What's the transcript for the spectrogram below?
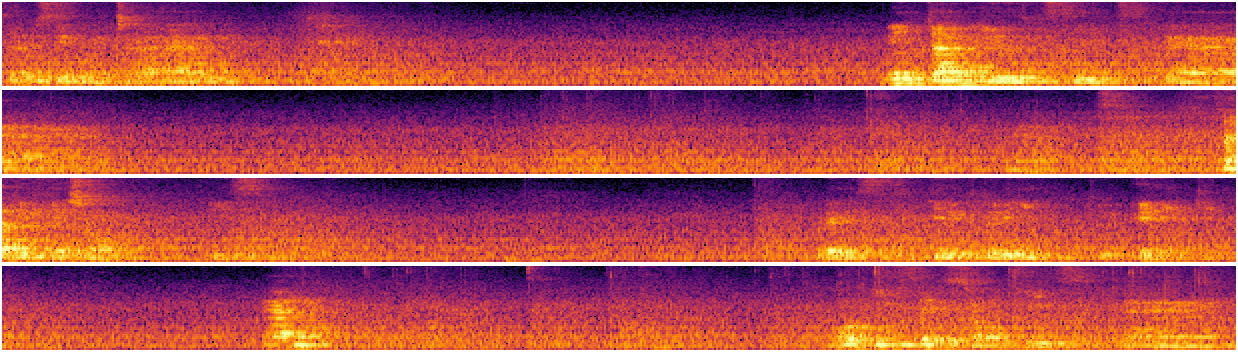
self signature and many times use it uh, certification is placed directly to edit it. And OP section is um,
